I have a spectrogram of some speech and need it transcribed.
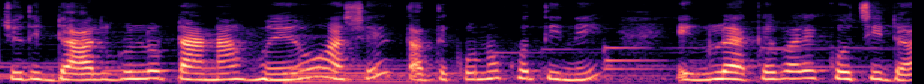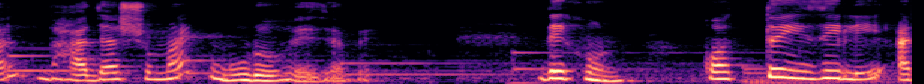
যদি ডালগুলো টানা হয়েও আসে, তাতে কোনো ক্ষতি নেই। এগুলো একেবারে কচি ডাল, ভাজার সময় গুঁড়ো হয়ে যাবে। দেখুন কত ইজিলি আর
